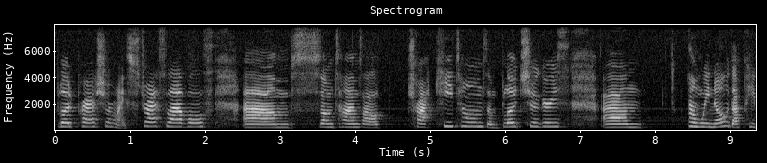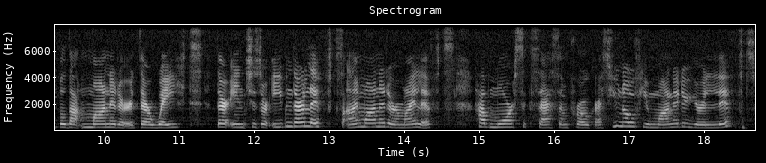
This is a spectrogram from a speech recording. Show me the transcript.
blood pressure, my stress levels. Um, sometimes I'll track ketones and blood sugars. Um, and we know that people that monitor their weight, their inches, or even their lifts, I monitor my lifts, have more success and progress. You know, if you monitor your lifts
